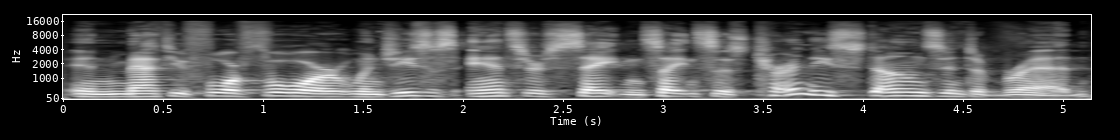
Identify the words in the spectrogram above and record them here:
in Matthew 4 4, when Jesus answers Satan, Satan says, Turn these stones into bread.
